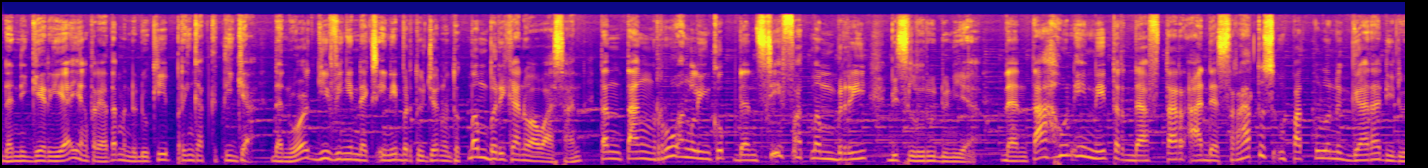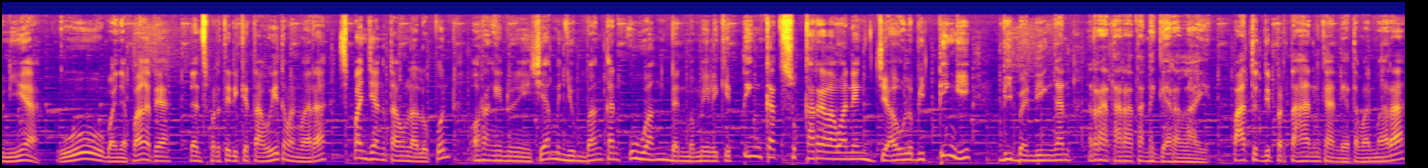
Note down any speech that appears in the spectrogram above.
dan Nigeria yang ternyata menduduki peringkat ketiga. Dan World Giving Index ini bertujuan untuk memberikan wawasan tentang ruang lingkup dan sifat memberi di seluruh dunia. Dan tahun ini terdaftar ada 140 negara di dunia. Uh, banyak banget ya. Dan seperti diketahui teman Mara, sepanjang tahun lalu pun orang Indonesia menyumbangkan uang dan memiliki tingkat sukarelawan yang jauh lebih tinggi dibandingkan rata-rata negara lain. Patut dipertahankan ya teman Mara.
